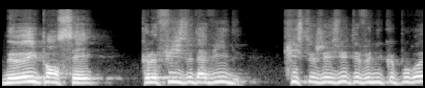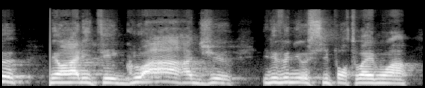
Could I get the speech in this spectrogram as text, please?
Mais eux, ils pensaient que le fils de David, Christ Jésus, était venu que pour eux. Mais en réalité, gloire à Dieu. Il est venu aussi pour toi et moi,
